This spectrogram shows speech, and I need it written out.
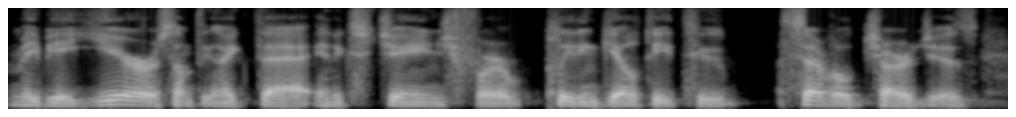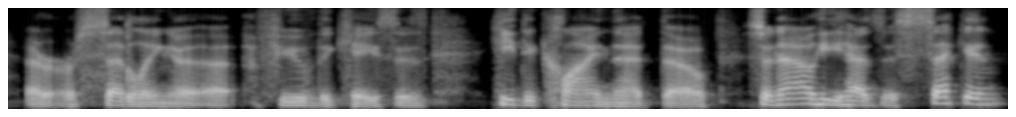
maybe a year or something like that, in exchange for pleading guilty to several charges or, or settling a, a, few of the cases. He declined that though. So now he has a second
